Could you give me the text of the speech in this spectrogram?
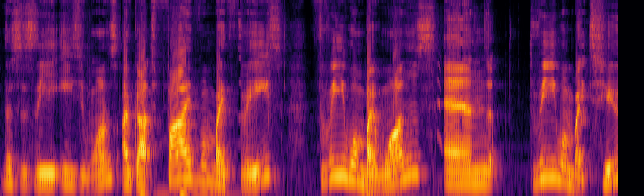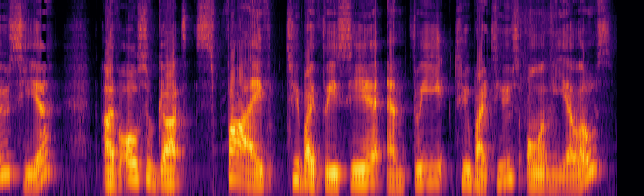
this is the easy ones. I've got five 1x3s, three 1x1s, and three 1x2s here. I've also got five 2x3s here, and three 2x2s, all in the yellows.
